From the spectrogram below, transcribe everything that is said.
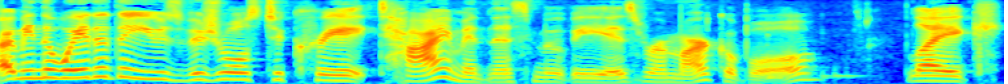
I mean, the way that they use visuals to create time in this movie is remarkable. Like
